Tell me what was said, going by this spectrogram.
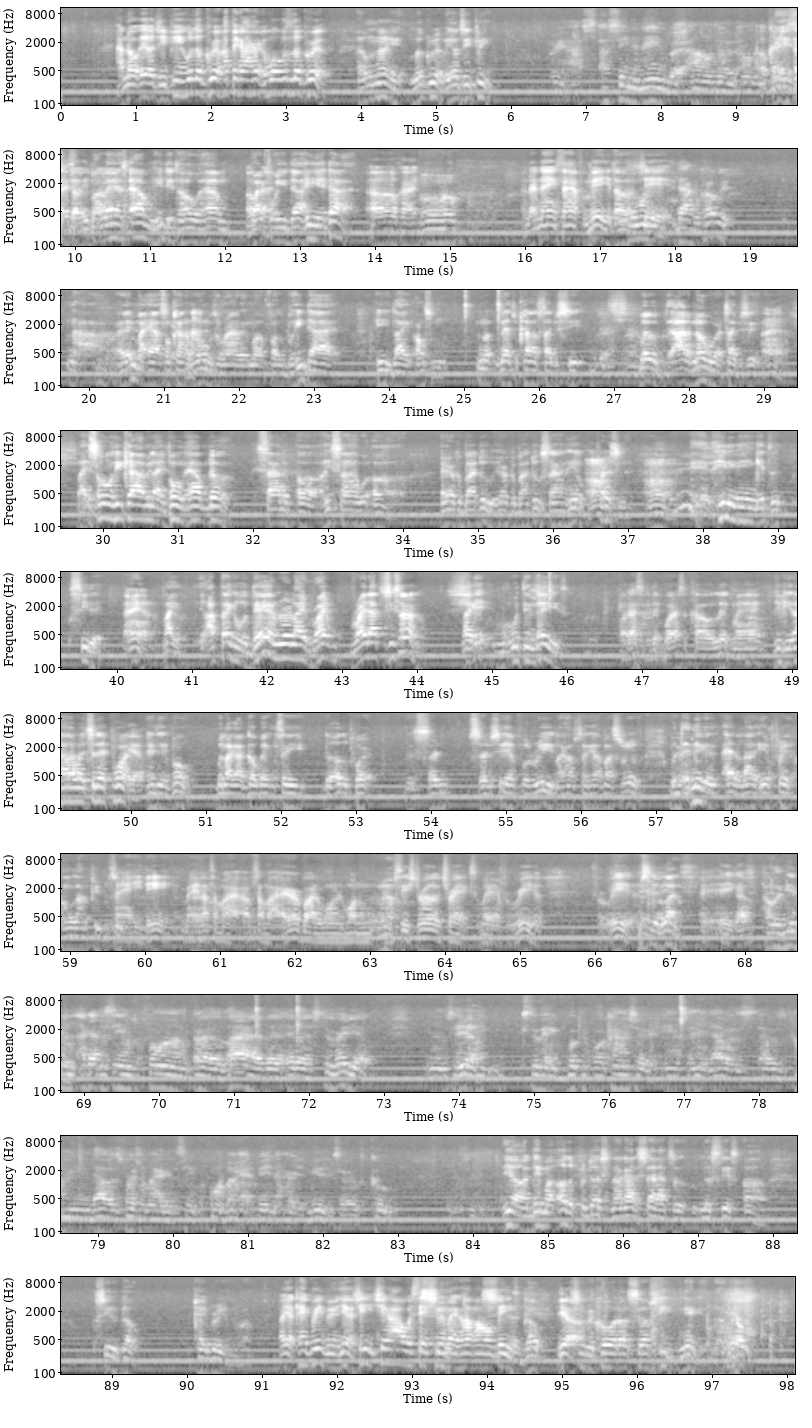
I know LGP. What little grip? I think I heard. What was little grip? I don't know. Lil Grip, LGP. Man, I, I seen the name, but I don't know. I don't know. Okay. Yeah, so- so- my last album, he did the whole album right before he died. He had died. Oh, okay. Uh-huh. And that name sound familiar So the though. one Shit. that died from COVID. Nah, they might have some kind of rumors around that motherfucker, but he died. He like on some you know, natural cause type of shit, but out of nowhere type of shit. Man. Like soon as he called me, like boom, the album done. He signed. Uh, he signed with uh, Erykah Badu. Erykah Badu signed him Mm. personally, Mm. and he didn't even get to see that. Damn. Like I think it was damn near like right right after she signed him, like Shit. w- within days. Boy, that's a. Boy, that's a cold lick, man. You get all the way to that point, Yeah. and then boom. But like I go back and tell you the other part, there's certain certain shit happened for a reason. Like I'm saying about Swift, but that nigga had a lot of imprint on a lot of people too. Man, he did. Man, I'm talking about. I'm talking about everybody wanted wanted to Yeah. see Strug tracks, man. For real. For real. You still like him? There there you go. I was given. I got to see him perform uh, live at, at a Stu Radio. You know what I'm saying? Yeah. Stu had booked him for a concert. You know what I'm saying? That was that was. I mean, that was the first time I got to see him perform. I had been. I heard his music, so it was cool. Yeah, and then my other production, I got a shout out to Lil Sis, uh, she the go, K Breeze, bro. Oh yeah, can't breathe. Yeah, she she always said she been making her own She beats. the go. Yeah. She record herself, she nigga, the.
